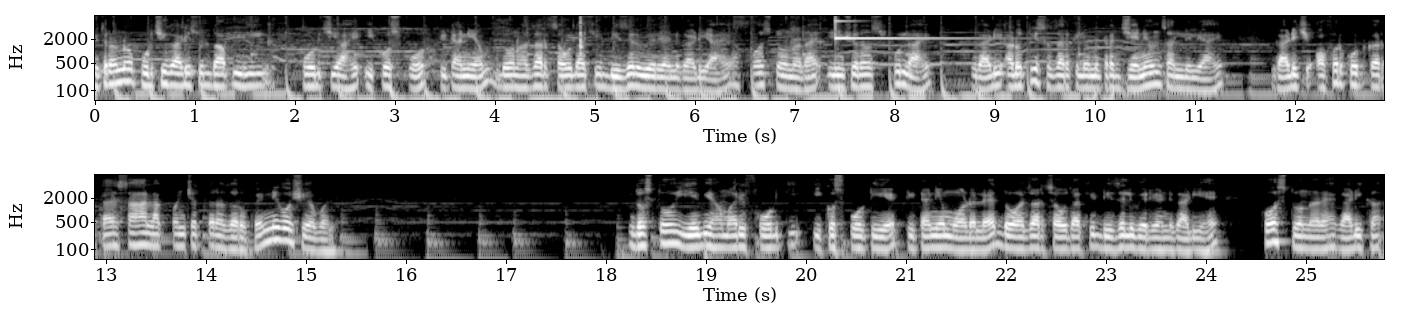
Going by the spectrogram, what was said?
मित्रांनो पुढची गाडीसुद्धा आपली फोर्डची आहे इकोस्पोर्ट टिटॅनियम दोन हजार चौदाची डिझेल वेरियंट गाडी आहे. फर्स्ट ओनर आहे इन्शुरन्स फुल आहे. गाडी अडतीस हजार किलोमीटर जेन्युन चाललेली आहे. गाडीची ऑफर कोट करताय सहा लाख पंच्याहत्तर हज़ार रुपये निगोशिएबल दोस्तों ये भी हमारी फोर्ड की इकोस्पोर्ट ही है. टिटानियम मॉडल है. 2014 की डीजल वेरिएंट गाड़ी है. फर्स्ट ओनर है. गाड़ी का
